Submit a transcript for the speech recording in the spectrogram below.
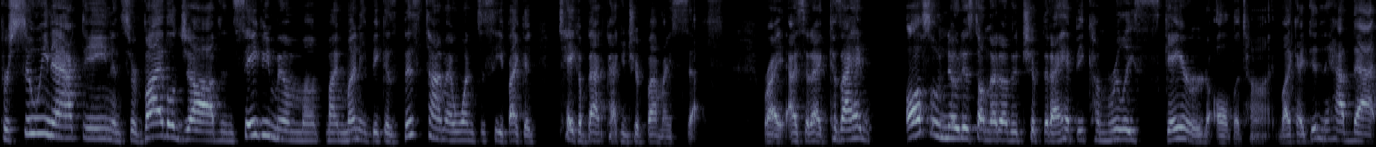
pursuing acting and survival jobs and saving my, my money because this time I wanted to see if I could take a backpacking trip by myself. Right. I said, I, because I had also noticed on that other trip that I had become really scared all the time. Like I didn't have that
